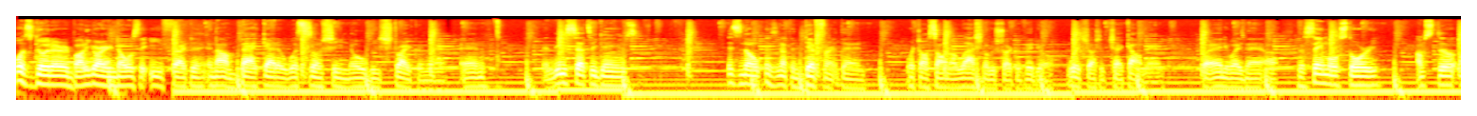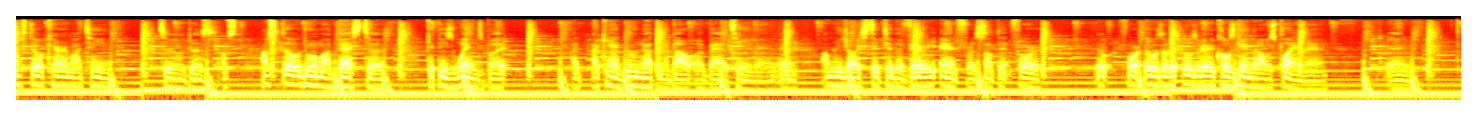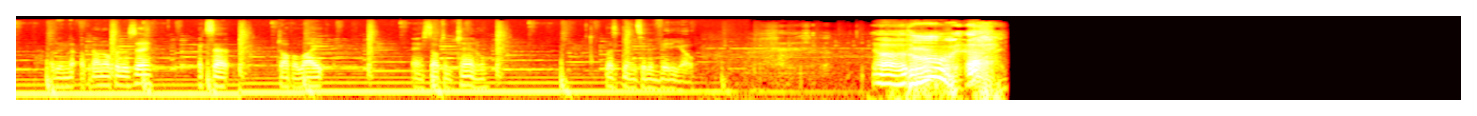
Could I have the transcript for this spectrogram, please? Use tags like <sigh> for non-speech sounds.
What's good, everybody? You already know it's the E Factor, and I'm back at it with some Shinobi Striker, man. And in these sets of games, it's no, it's nothing different than what y'all saw in the last Shinobi Striker video, which y'all should check out, man. But anyways, man, uh, the same old story. I'm still, I'm still carrying my team to just, I'm, I'm still doing my best to get these wins, but I, I can't do nothing about a bad team, man. And I'm gonna need y'all to stick to the very end for something for for it was a it was a very close game that I was playing, man. And other than, I don't know what to say except drop a like and sub to the channel. Let's get into the video. Oh.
